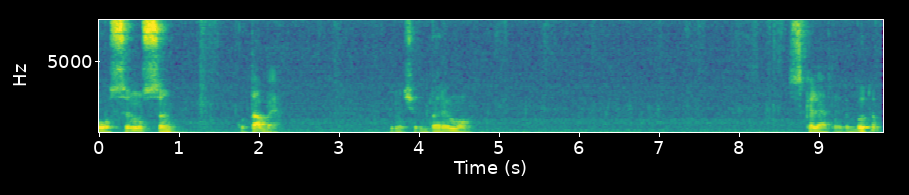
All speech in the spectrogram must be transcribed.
косинуса кута Б. Значить, беремо скалярний добуток.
